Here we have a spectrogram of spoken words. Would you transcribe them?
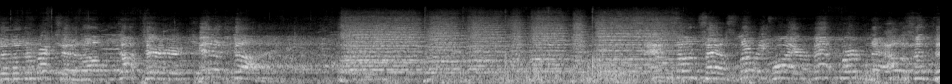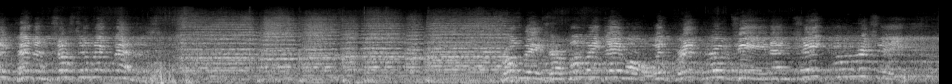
Under the direction of Dr. Kenneth Dye. Sam Sanchez, Larry Dwyer, Matt Burton, Allison Thigpen, and Justin McManus. Drum major Molly Damo with Brent Rogine and Jake Ritchie.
